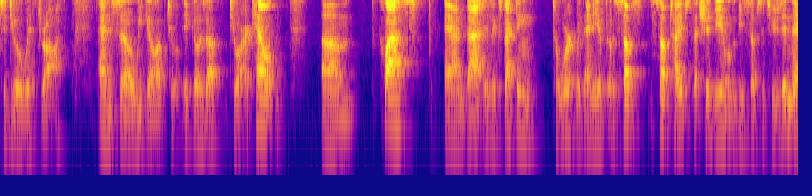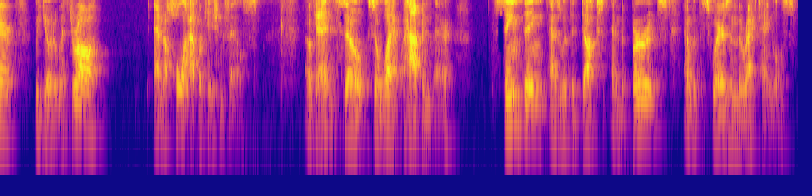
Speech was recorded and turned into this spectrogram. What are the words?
to do a withdraw. And so we go up to it goes up to our account um, class, and that is expecting to work with any of those sub subtypes that should be able to be substituted in there. We go to withdraw, and the whole application fails. Okay, so so what happened there? Same thing as with the ducks and the birds, and with the squares and the rectangles.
